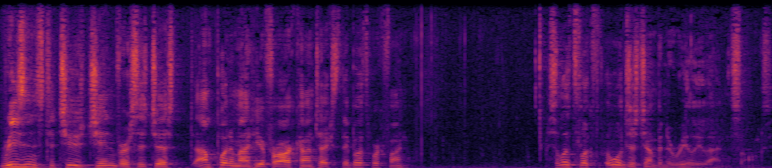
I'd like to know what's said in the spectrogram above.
reasons to choose gin versus GiST, I'm putting them out here for our context. They both work fine. So let's look, we'll just jump into really Latin songs.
